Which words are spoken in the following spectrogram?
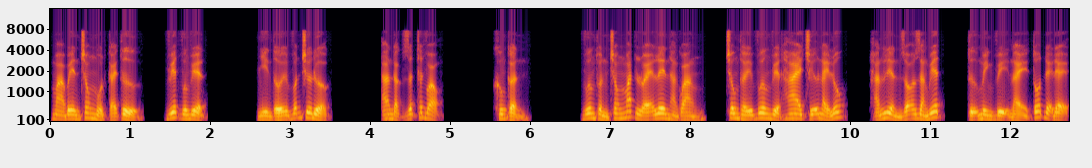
mà bên trong một cái từ, viết Vương Việt. Nhìn tới vẫn chưa được. An đặc rất thất vọng. Không cần. Vương Thuần trong mắt lóe lên hàng quang, trông thấy Vương Việt hai chữ này lúc, hắn liền rõ ràng biết, tự mình vị này tốt đệ đệ,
